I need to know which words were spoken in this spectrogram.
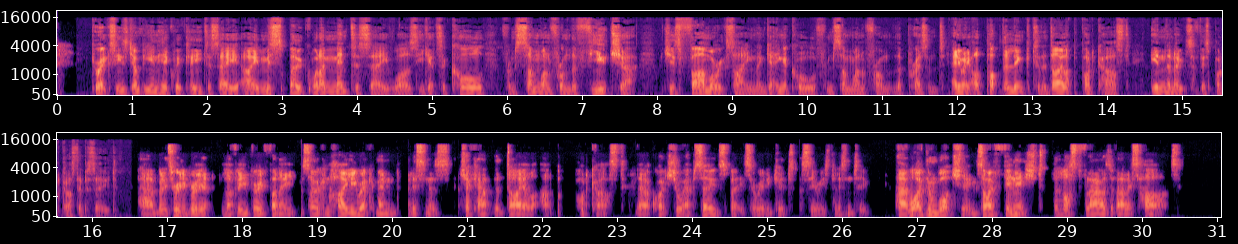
Correxi's jumping in here quickly to say I misspoke. What I meant to say was he gets a call from someone from the future, which is far more exciting than getting a call from someone from the present. Anyway, I'll pop the link to the Dial Up podcast in the notes of this podcast episode. Um, but it's really brilliant, lovely, very funny. So I can highly recommend listeners check out the Dial Up podcast. They are quite short episodes, but it's a really good series to listen to. Uh, what I've been watching, so I finished The Lost Flowers of Alice Hart,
